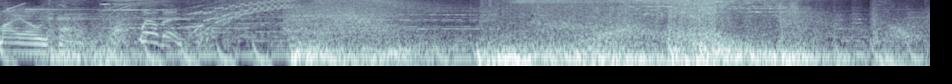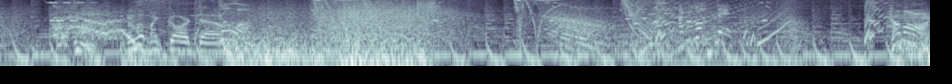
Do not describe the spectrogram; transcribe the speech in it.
My own hand. Well then, I let my guard down. Go on. I've got this! Come on!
